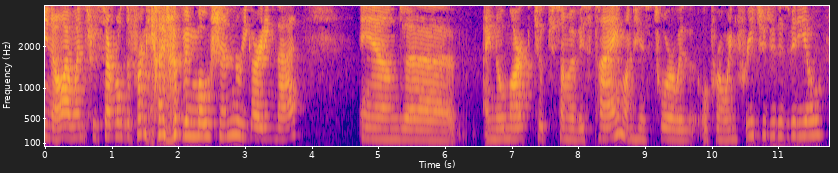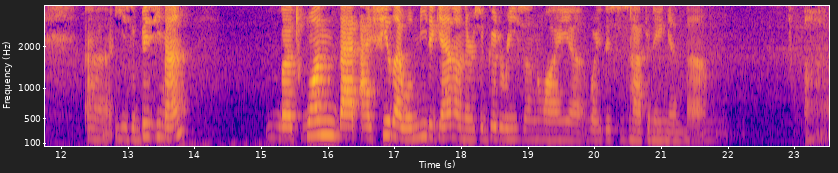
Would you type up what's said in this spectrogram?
you know i went through several different kind of emotion regarding that. And uh, i know mark took some of his time on his tour with oprah winfrey to do this video. Uh, he's a busy man but one that I feel I will meet again, and there's a good reason why uh, why this is happening, and um, uh,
